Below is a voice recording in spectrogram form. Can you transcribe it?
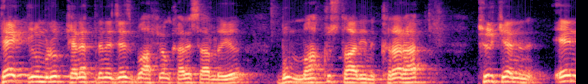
tek yumruk kenetleneceğiz bu Afyonkarahisarlığı bu mahkus talihini kırarak Türkiye'nin en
